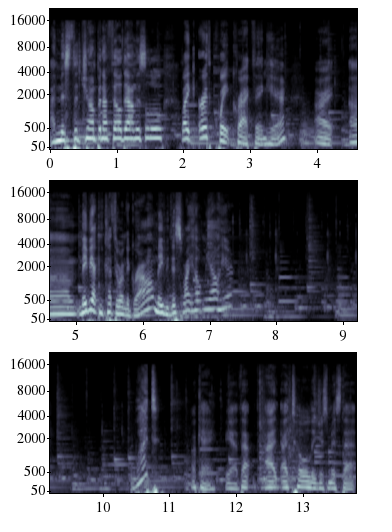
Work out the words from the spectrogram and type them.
I missed the jump and I fell down this little like earthquake crack thing here. All right, um, maybe I can cut through on the ground. Maybe this might help me out here. What? Okay, yeah, that I, I totally just missed that.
